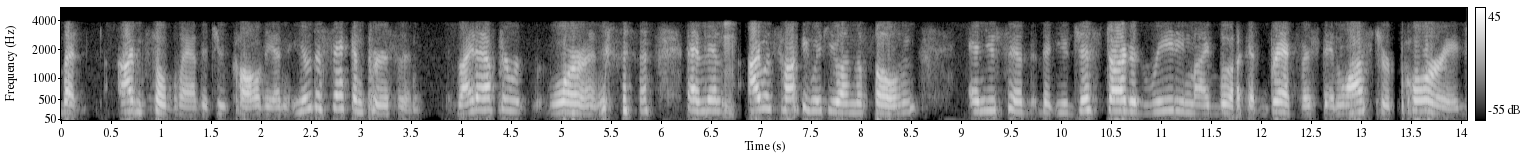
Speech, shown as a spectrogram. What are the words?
but I'm so glad that you called in. You're the second person right after Warren. and then hmm. I was talking with you on the phone and you said that you just started reading my book at breakfast and lost your porridge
